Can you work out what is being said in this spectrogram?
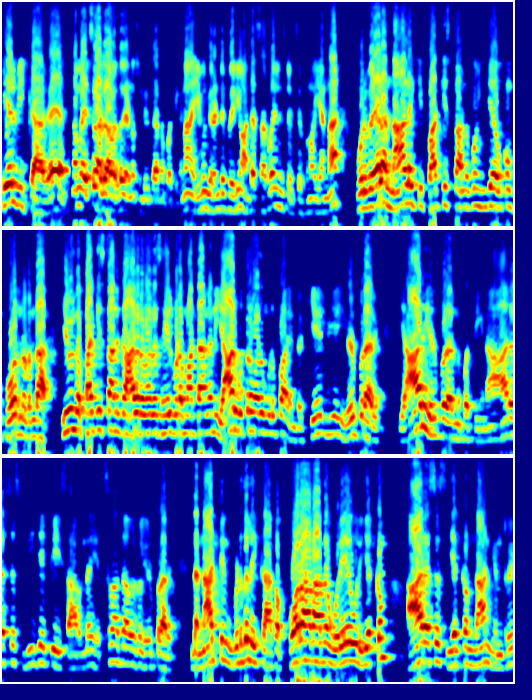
கேள்விக்காக நம்ம எச் ராஜா அவர்கள் என்ன சொல்லியிருக்காருன்னு பாத்தீங்கன்னா இவங்க ரெண்டு பேரையும் அண்டர் சர்வைலன்ஸ்ல வச்சிருக்கணும். ஏன்னா ஒருவேளை நாளைக்கு பாகிஸ்தானுக்கும் இந்தியாவுக்கும் போர் நடந்தா இவங்க பாகிஸ்தானுக்கு ஆதரவாக செயல்பட மாட்டாங்கன்னு யார் உத்தரவாதம் கொடுப்பா என்ற கேள்வியை எழுப்புறாரு. யாரு எழுப்புறாருன்னு பாத்தீங்கன்னா ஆர் எஸ் எஸ் பிஜேபி சார்ந்த எச் ராஜா அவர்கள் எழுப்புறாரு. இந்த நாட்டின் விடுதலைக்காக போராடாத ஒரே ஒரு இயக்கம் ஆர் எஸ் எஸ் இயக்கம் தான் என்று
